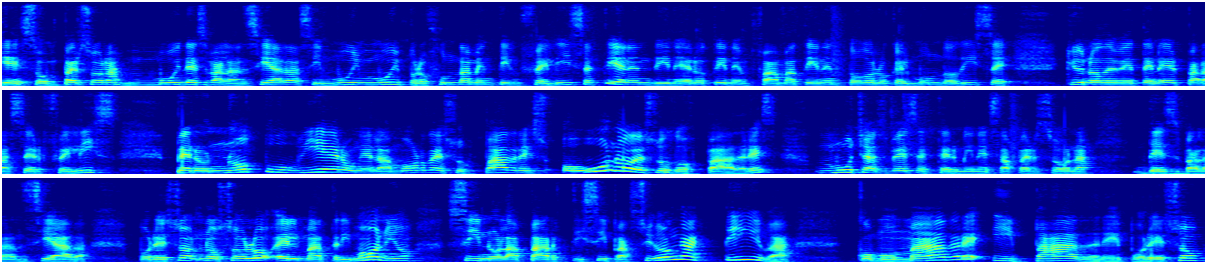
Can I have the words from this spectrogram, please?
Que son personas muy desbalanceadas y muy, muy profundamente infelices. Tienen dinero, tienen fama, tienen todo lo que el mundo dice que uno debe tener para ser feliz, pero no tuvieron el amor de sus padres o uno de sus dos padres, muchas veces termina esa persona desbalanceada. Por eso no solo el matrimonio, sino la participación activa como madre y padre. Por eso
